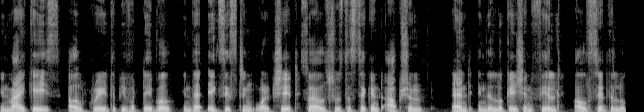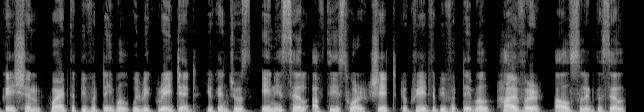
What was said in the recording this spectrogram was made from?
In my case, I'll create the pivot table in the existing worksheet. So I'll choose the second option and in the location field, I'll set the location where the pivot table will be created. You can choose any cell of this worksheet to create the pivot table. However, I'll select the cell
